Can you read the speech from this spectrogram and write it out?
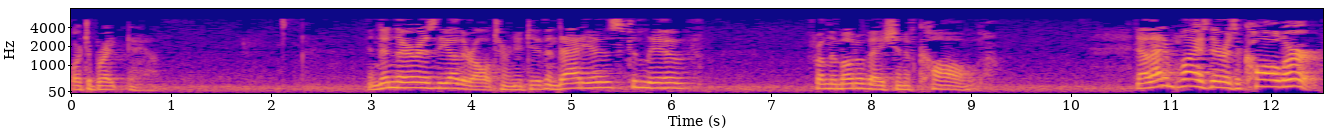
or to break down. And then there is the other alternative, and that is to live from the motivation of call. Now that implies there is a caller.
